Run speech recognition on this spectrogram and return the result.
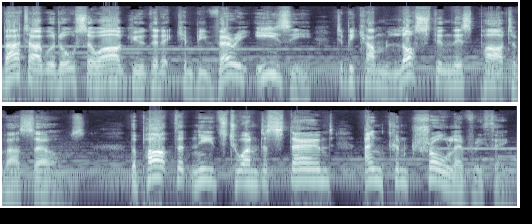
But I would also argue that it can be very easy to become lost in this part of ourselves, the part that needs to understand and control everything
